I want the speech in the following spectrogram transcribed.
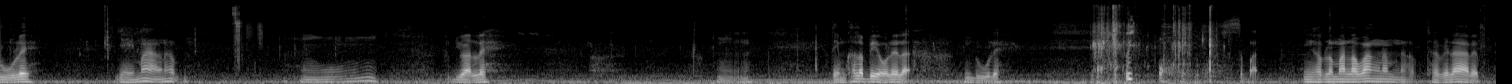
ดูเลย ใหญ่มากนะครับอืมสุดยอดเลยอืมเต็มคาราเบลเลยแหละนี่ดูเลยอุ๊ยโอ้สะบัด นี่ครับเรามาระวังน้ำนะครับถ้าเวลาแบบไป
